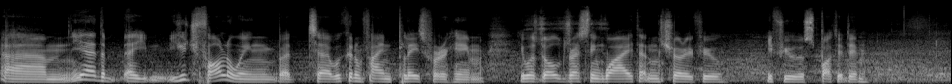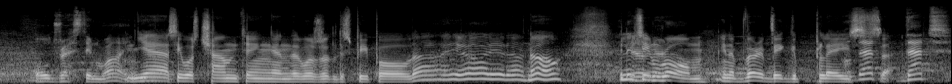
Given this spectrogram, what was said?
Um, yeah, the, a huge following, but uh, we couldn't find place for him. He was all dressed in white. I'm not sure if you if you spotted him. All dressed in white. Yes, he was chanting, and there was all these people. "Ah, yeah, yeah, No, he lives No, in no, no. Rome, in a very big place. That that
